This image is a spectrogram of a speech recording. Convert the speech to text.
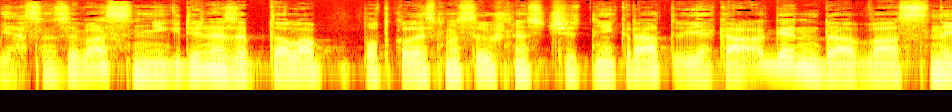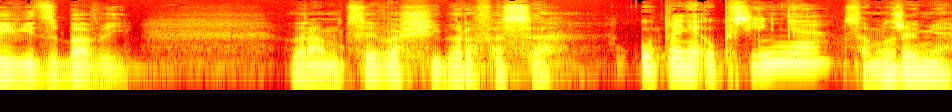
Já jsem se vás nikdy nezeptala, potkali jsme se už nesčetněkrát, jaká agenda vás nejvíc baví v rámci vaší profese? Úplně upřímně? Samozřejmě.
